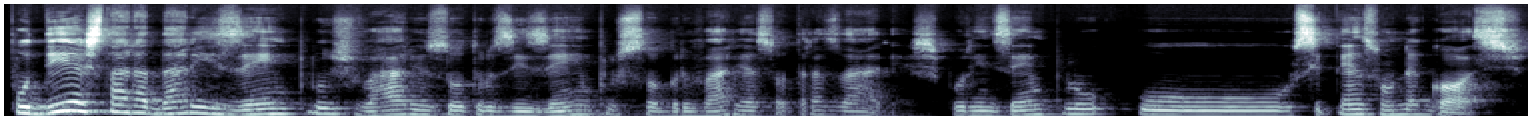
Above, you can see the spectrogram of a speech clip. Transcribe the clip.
Podia estar a dar exemplos, vários outros exemplos sobre várias outras áreas. Por exemplo, o, se tens um negócio,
